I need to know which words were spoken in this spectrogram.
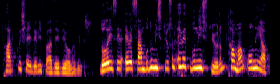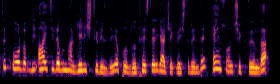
farklı şeyleri ifade ediyor olabilir. Dolayısıyla evet sen bunu mu istiyorsun? Evet bunu istiyorum. Tamam onu yaptık. Orada bir IT'de bunlar geliştirildi, yapıldı, testleri gerçekleştirildi. En son çıktığında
